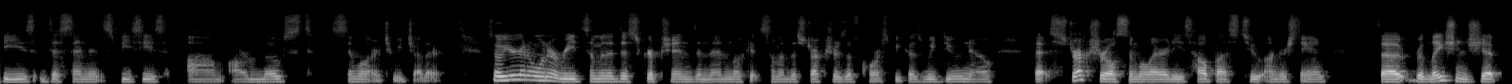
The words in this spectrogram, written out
these descendant species um, are most similar to each other. So you're going to want to read some of the descriptions and then look at some of the structures, of course, because we do know that structural similarities help us to understand the relationship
